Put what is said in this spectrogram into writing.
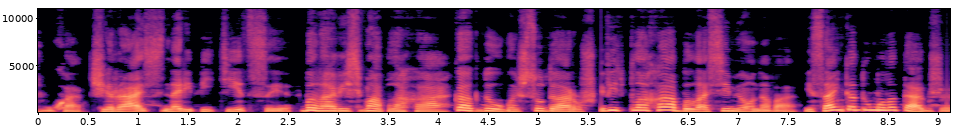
в ухо. «Вчерась на репетиции была весьма плоха. Как думаешь, сударушка, ведь плоха была Семенова?» И Санька думала так же.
